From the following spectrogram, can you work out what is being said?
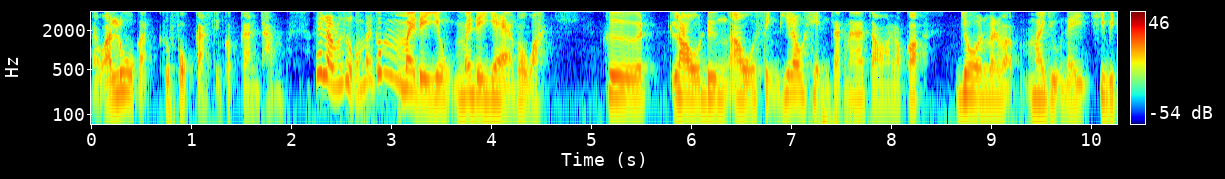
แต่ว่าลูกอะ่ะคือโฟกัสอยู่กับการทำเฮ้ยเรารู้สึกว่ามันก็ไม่ได้อยู่ไม่ได้แย่ป่าวะคือเราดึงเอาสิ่งที่เราเห็นจากหน้าจอ แล้วก็โยนมันมาอยู่ในชีวิต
